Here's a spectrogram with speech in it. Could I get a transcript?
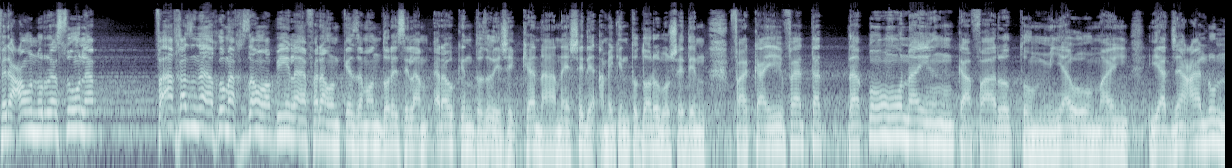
ফিরআউনুর রাসূলা যেমন ধরেছিলাম, এরাও কিন্তু যদি শিক্ষা না নেয়, সেদিন আমি কিন্তু ধরবো সেদিন। ফাকাইফা তাত্তাকুনা ইন কাফারতুম ইয়াউমাই ইয়াজআলুল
